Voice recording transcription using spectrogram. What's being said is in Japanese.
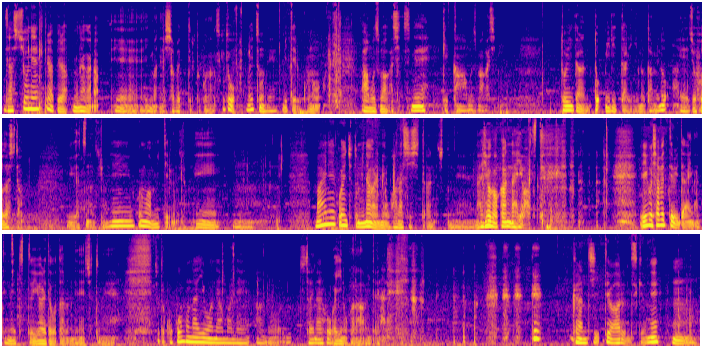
雑誌をね、ペラペラ見ながら、えー今ね、喋ってるとこなんですけど、まあいつもね、見てるこの、アームズマガジンですね。月刊アームズマガジン。トイガンとミリタリーのための、えー情報雑誌というやつなんですよね。これまあ見てるんですよね。うん前ね、これちょっと見ながらね、お話ししてたらね、ちょっとね、内容がわかんないよ、つってね。英語喋ってるみたいなんてね、ちょっと言われたことあるんでね、ちょっとね、ちょっとここの内容はね、あんまね、あの、伝えない方がいいのかな、みたいなね、感じではあるんですけどね。うん。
